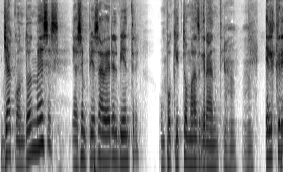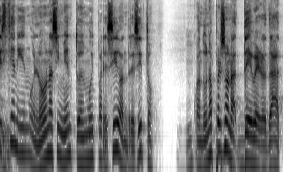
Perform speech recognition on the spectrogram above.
ya con dos meses ya se empieza a ver el vientre un poquito más grande. El cristianismo, el nuevo nacimiento es muy parecido, Andresito. Cuando una persona de verdad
